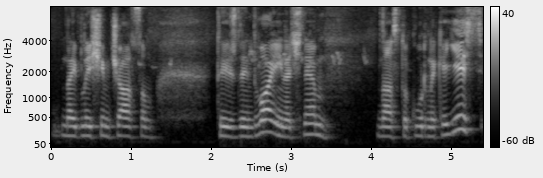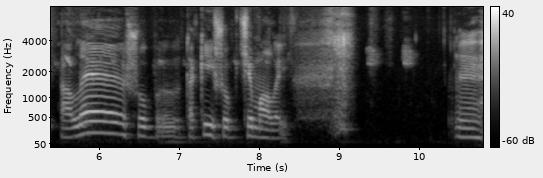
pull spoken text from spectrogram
найближчим часом, тиждень-два, і почнемо у нас то курники є, але щоб е, такий, щоб чималий. Е,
